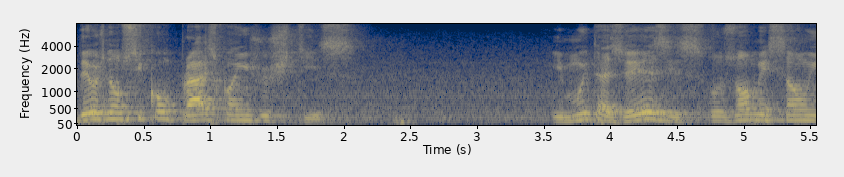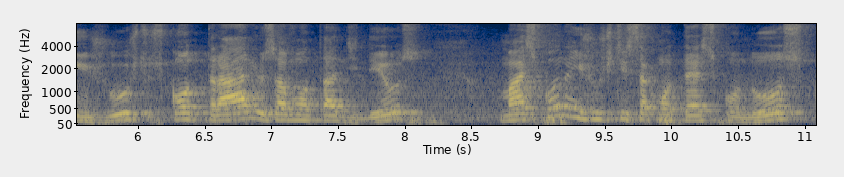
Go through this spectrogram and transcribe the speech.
Deus não se compraz com a injustiça. E muitas vezes os homens são injustos, contrários à vontade de Deus, mas quando a injustiça acontece conosco,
